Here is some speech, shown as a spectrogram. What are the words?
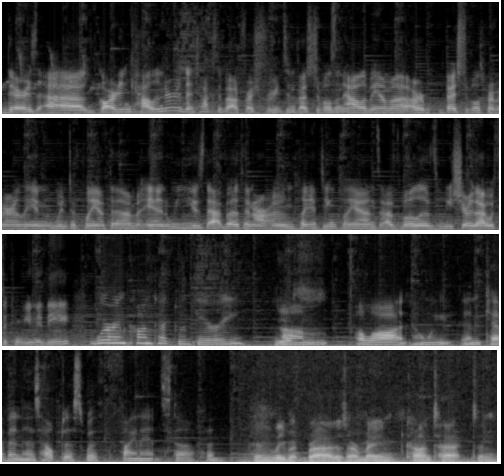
There's a garden calendar that talks about fresh fruits and vegetables in Alabama, our vegetables primarily, and when to plant them. And we use that both in our own planting plans as well as we share that with the community. We're in contact with Gary. Yes. Um, a lot and we and Kevin has helped us with finance stuff and And Lee McBride is our main contact and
